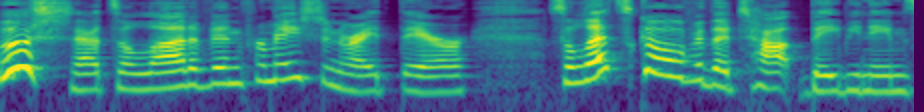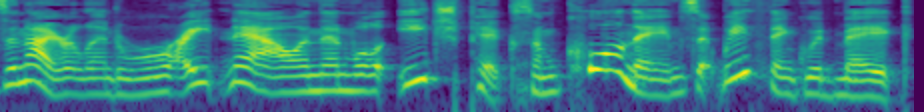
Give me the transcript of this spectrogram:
Whoosh, that's a lot of information right there. So let's go over the top baby names in Ireland right now, and then we'll each pick some cool names that we think would make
